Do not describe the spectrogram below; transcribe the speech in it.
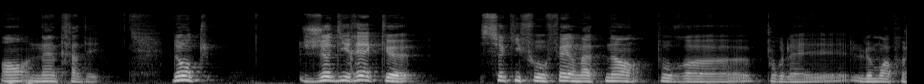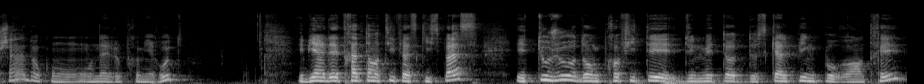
en intraday. Donc je dirais que ce qu'il faut faire maintenant pour, euh, pour le mois prochain, donc on, est le 1er août, eh bien d'être attentif à ce qui se passe et toujours donc profiter d'une méthode de scalping pour rentrer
